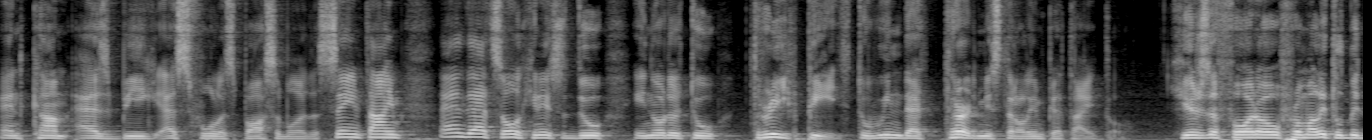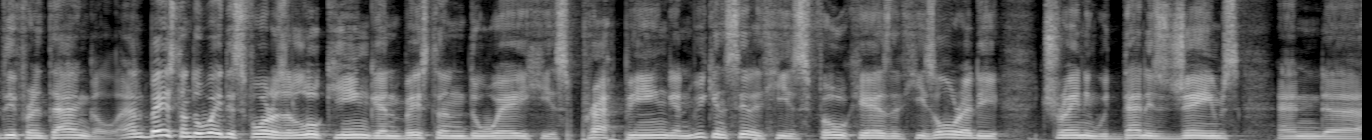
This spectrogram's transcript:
and come as big as full as possible at the same time and that's all he needs to do in order to three-peat to win that third Mr. Olympia title. Here's a photo from a little bit different angle, and based on the way these photos are looking and based on the way he's prepping, and we can see that he's focused, that he's already training with Dennis James, and uh,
